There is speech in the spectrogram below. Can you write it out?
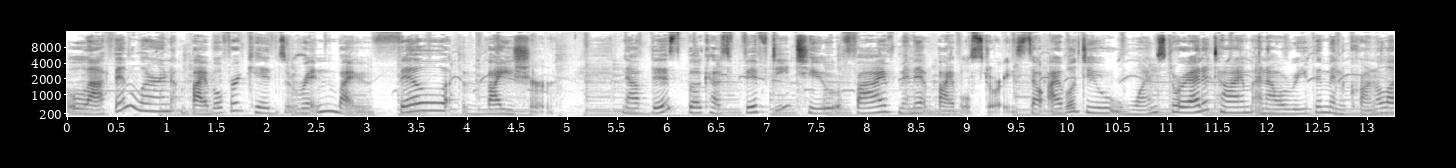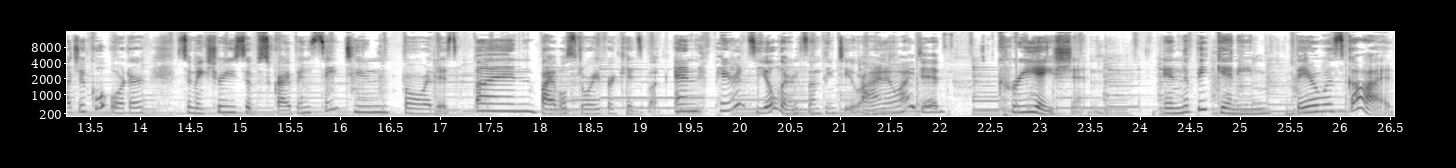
Laugh and Learn Bible for Kids, written by Phil Vischer. Now, this book has 52 five minute Bible stories. So, I will do one story at a time and I will read them in chronological order. So, make sure you subscribe and stay tuned for this fun Bible story for kids book. And parents, you'll learn something too. I know I did. Creation. In the beginning, there was God,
